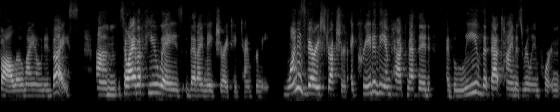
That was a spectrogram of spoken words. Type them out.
follow my own advice. Um, so I have a few ways that I make sure I take time for me. One is very structured. I created the impact method. I believe that that time is really important.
